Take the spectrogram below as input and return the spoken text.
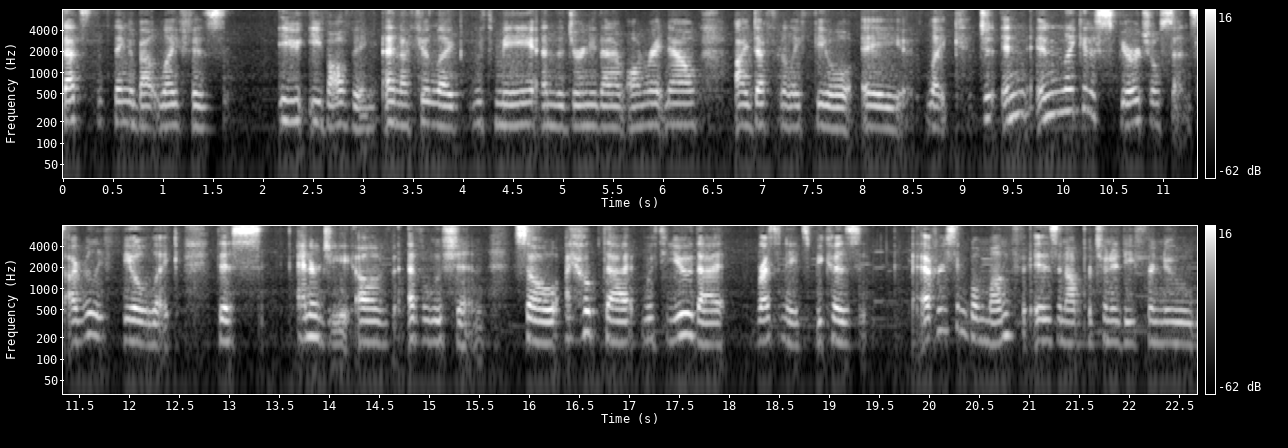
that's the thing about life is evolving. And i feel like with me and the journey that i'm on right now i definitely feel a like in in like in a spiritual sense i really feel like this energy of evolution. So i hope that with you that resonates because every single month is an opportunity for new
